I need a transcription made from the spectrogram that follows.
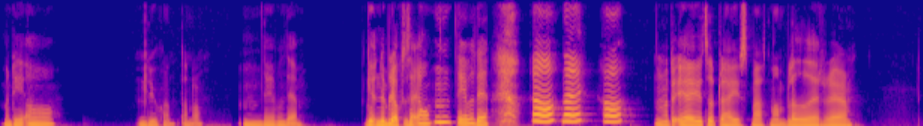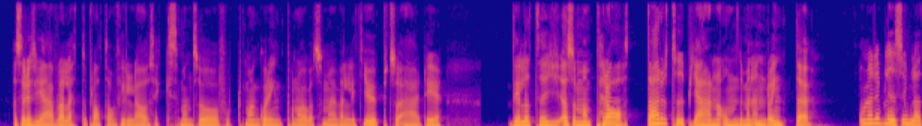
Men det, ja, Det är ju skönt ändå. mm, det är väl det. Gud, nu blir jag också såhär, ja, mm, det är väl det. Ja, nej, ja. Men det är ju typ det här just med att man blir... Alltså det är så jävla lätt att prata om fylla och sex men så fort man går in på något som är väldigt djupt så är det... Det är lite... Alltså man pratar typ gärna om det men ändå inte. Och när det blir så himla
